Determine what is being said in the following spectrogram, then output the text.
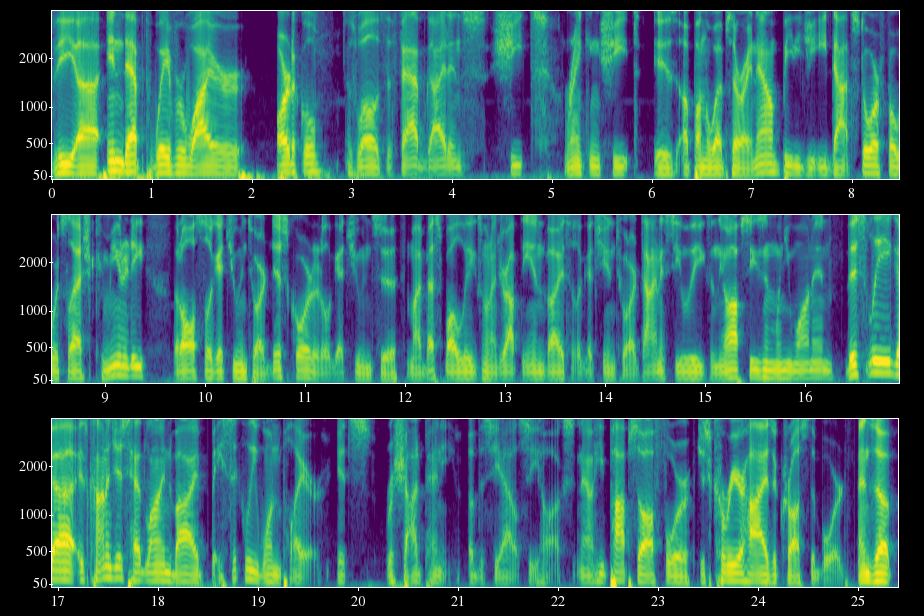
The uh, in-depth waiver wire article, as well as the Fab guidance sheet, ranking sheet, is up on the website right now. bdge.store forward slash community. That'll also get you into our Discord. It'll get you into my best ball leagues when I drop the invites. It'll get you into our dynasty leagues in the offseason when you want in. This league uh, is kind of just headlined by basically one player. It's Rashad Penny of the Seattle Seahawks. Now, he pops off for just career highs across the board. Ends up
